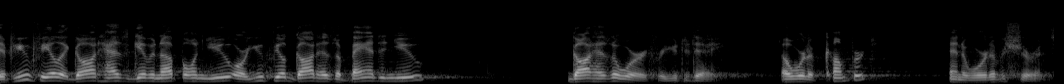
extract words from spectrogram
If you feel that God has given up on you or you feel God has abandoned you, God has a word for you today. a word of comfort, and a word of assurance.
